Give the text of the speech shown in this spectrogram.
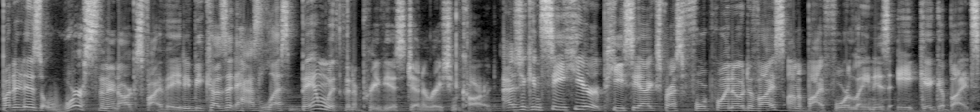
but it is worse than an RX 580 because it has less bandwidth than a previous generation card. As you can see here, a PCI Express 4.0 device on a by 4 lane is 8 gigabytes.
